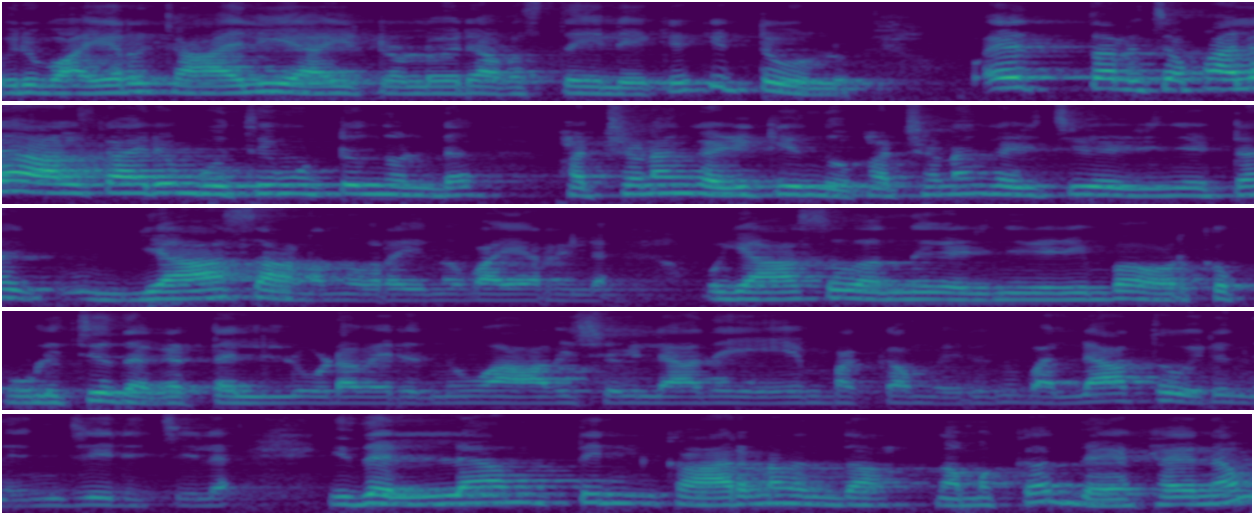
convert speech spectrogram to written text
ഒരു വയറ് കാലിയായിട്ടുള്ള ഒരു അവസ്ഥയിലേക്ക് കിട്ടുകയുള്ളൂ. എത്ര പല ആൾക്കാരും ബുദ്ധിമുട്ടുന്നുണ്ട്. ഭക്ഷണം കഴിക്കുന്നു. ഭക്ഷണം കഴിച്ചു കഴിഞ്ഞിട്ട് ഗ്യാസ് ആണെന്ന് പറയുന്നു വയറിൽ ഗ്യാസ് വന്നു കഴിഞ്ഞ് കഴിയുമ്പോൾ അവർക്ക് പുളിച്ചു തകട്ടലിലൂടെ വരുന്നു ആവശ്യമില്ലാതെ ഏമ്പക്കം വരുന്നു വല്ലാത്ത ഒരു നെഞ്ചിരിച്ചിൽ ഇതെല്ലാത്തിൻ കാരണം എന്താ? നമുക്ക് ദഹനം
